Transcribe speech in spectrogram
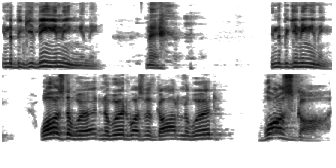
in the beginning, inning. in the beginning inning, was the Word, and the Word was with God, and the Word was God.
